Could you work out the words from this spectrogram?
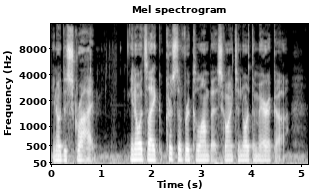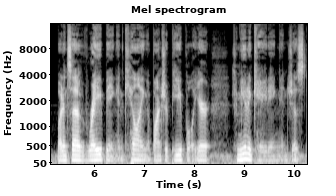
you know, describe. You know, it's like Christopher Columbus going to North America, but instead of raping and killing a bunch of people, you're communicating and just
